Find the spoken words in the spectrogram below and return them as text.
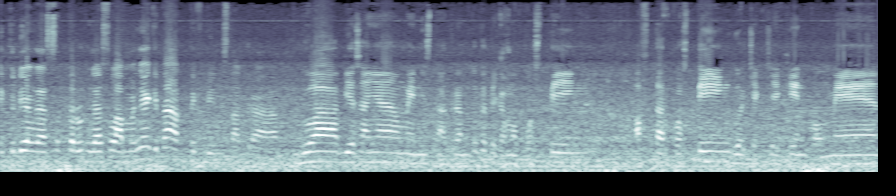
itu dia nggak seterus nggak selamanya kita aktif di Instagram. gua biasanya main Instagram tuh ketika mau posting after posting gua cek cekin komen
